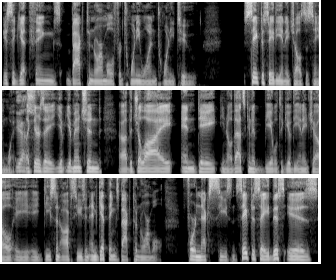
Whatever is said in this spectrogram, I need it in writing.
is to get things back to normal for 21 22 safe to say the NHL is the same way. Yes. Like there's a you, you mentioned uh, the July end date. You know that's going to be able to give the NHL a, a decent off season and get things back to normal for next season. Safe to say this is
